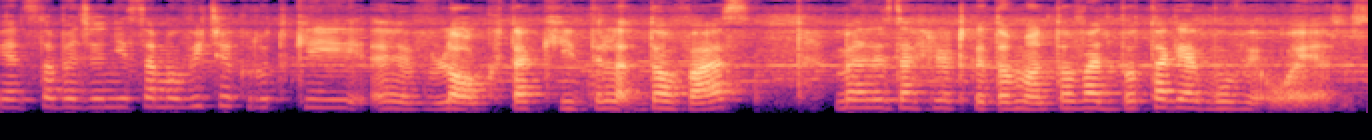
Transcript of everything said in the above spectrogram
Więc to będzie niesamowicie krótki y, vlog taki do Was. Będę za chwileczkę to montować, bo tak jak mówię, o Jezus,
